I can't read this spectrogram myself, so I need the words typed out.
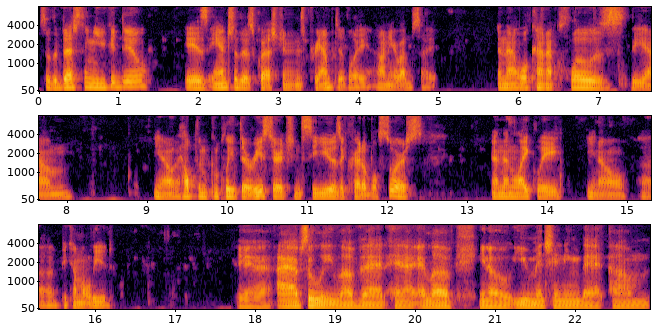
So the best thing you could do is answer those questions preemptively on your website. And that will kind of close the um, you know help them complete their research and see you as a credible source and then likely you know uh, become a lead yeah i absolutely love that and I, I love you know you mentioning that um,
